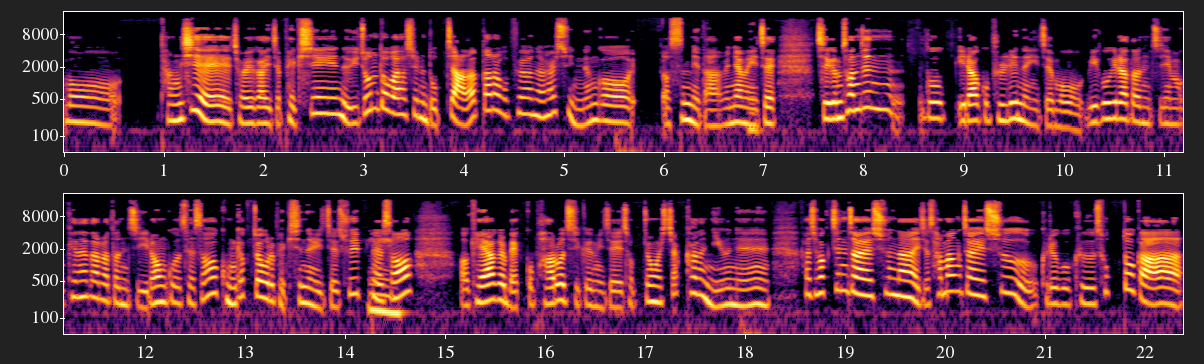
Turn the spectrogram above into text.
뭐 당시에 저희가 이제 백신 의존도가 사실은 높지 않았다라고 표현을 할 수 있는 거 였습니다. 왜냐하면 이제 지금 선진국이라고 불리는 이제 뭐 미국이라든지 뭐 캐나다라든지 이런 곳에서 공격적으로 백신을 이제 수입해서 어, 계약을 맺고 바로 지금 이제 접종을 시작하는 이유는 사실 확진자의 수나 이제 사망자의 수 그리고 그 속도가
